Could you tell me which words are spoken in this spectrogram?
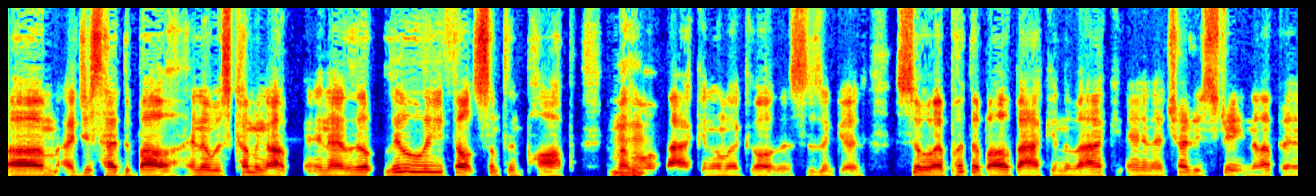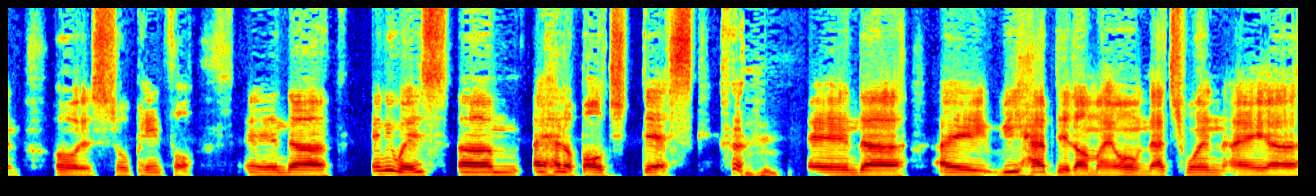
Um, I just had the bar, and I was coming up, and I li- literally felt something pop in my mm-hmm. lower back, and I'm like, "Oh, this isn't good." So I put the ball back in the back and I tried to straighten up, and oh, it's so painful. And uh, anyways, um, I had a bulged disc, mm-hmm. and uh, I rehabbed it on my own. That's when I uh,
